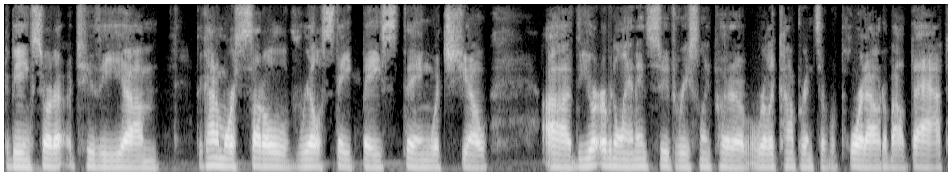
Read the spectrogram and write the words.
to being sort of to the, um, the kind of more subtle real estate based thing, which, you know, uh, the Urban Land Institute recently put a really comprehensive report out about that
